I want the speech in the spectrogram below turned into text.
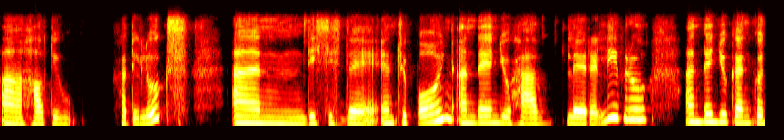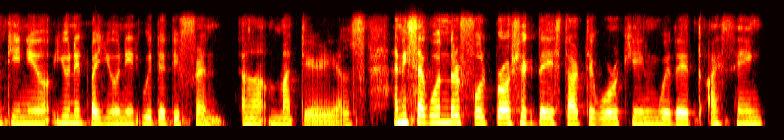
uh, how, to, how it looks. And this is the entry point, and then you have Leer el Libro, and then you can continue unit by unit with the different uh, materials. And it's a wonderful project. They started working with it, I think,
